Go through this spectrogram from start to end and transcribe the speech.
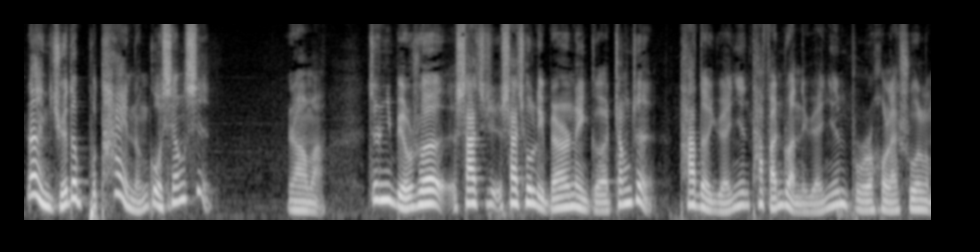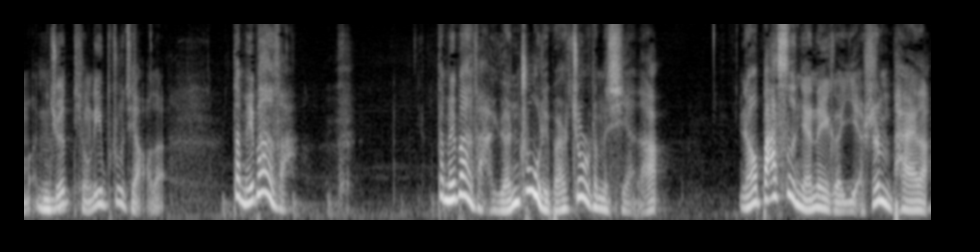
让你觉得不太能够相信，知道吗？就是你比如说《沙丘》《沙丘》里边那个张震，他的原因，他反转的原因，不是后来说了吗？嗯你觉得挺立不住脚的，但没办法，但没办法，原著里边就是这么写的，然后八四年那个也是这么拍的，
